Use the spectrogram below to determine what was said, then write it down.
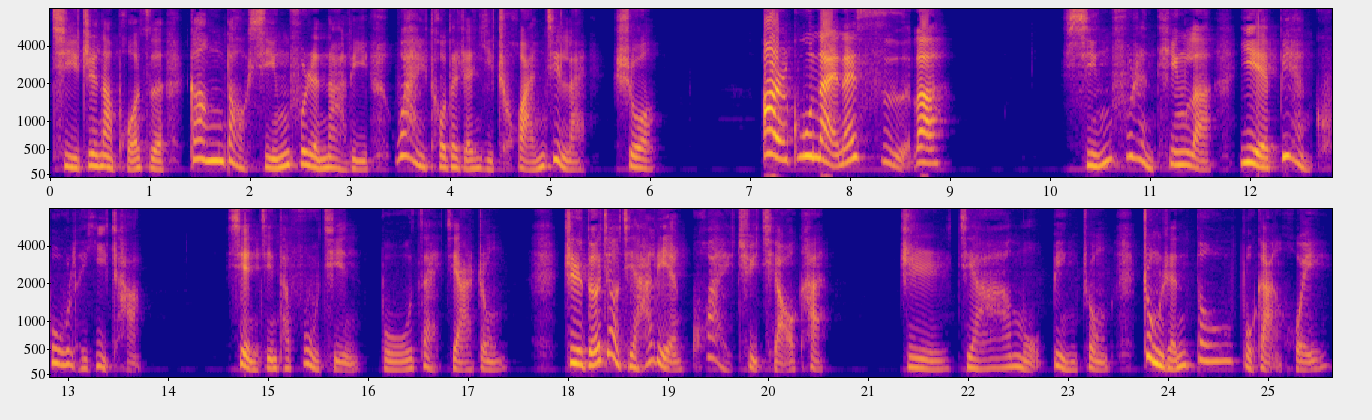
岂知那婆子刚到邢夫人那里，外头的人已传进来，说：“二姑奶奶死了。”邢夫人听了，也便哭了一场。现今她父亲不在家中，只得叫贾琏快去瞧看。知贾母病重，众人都不敢回。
